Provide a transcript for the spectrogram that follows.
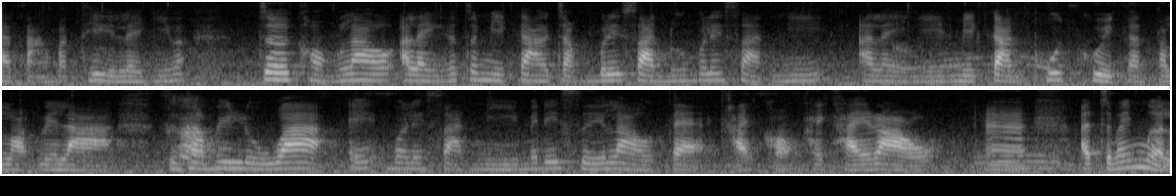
ร์ต่างประเทศอะไรอย่างนี้ว่า เจอของเราอะไรอย่างนี้ก็จะมีการจากบริษัทนู้นบริษัทนี้อะไรอย่างนี้มีการพูดคุยกันตลอดเวลาซึ่งค่ะทำให้รู้ว่าเอ๊ะบริษัทนี้ไม่ได้ซื้อเราแต่ขายของคล้ายๆเราอ่าอืมอาจจะไม่เหมือน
